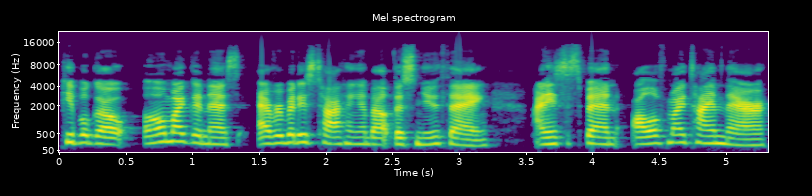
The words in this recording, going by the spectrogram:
people go, Oh my goodness, everybody's talking about this new thing. I need to spend all of my time there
